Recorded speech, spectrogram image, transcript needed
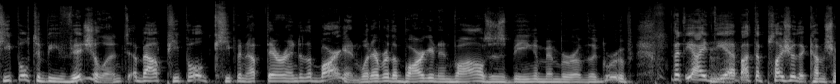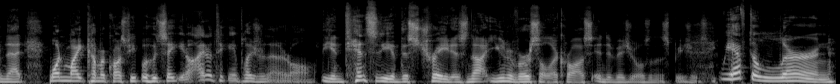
people to be vigilant about people keeping up their end of the bargain, whatever the bargain involves is being a member of the group. But the idea hmm. about the pleasure that comes from that, one might come across people who say, you know, I don't take any pleasure in that at all. The intensity of this trait is not universal across individuals in the species. We have to learn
